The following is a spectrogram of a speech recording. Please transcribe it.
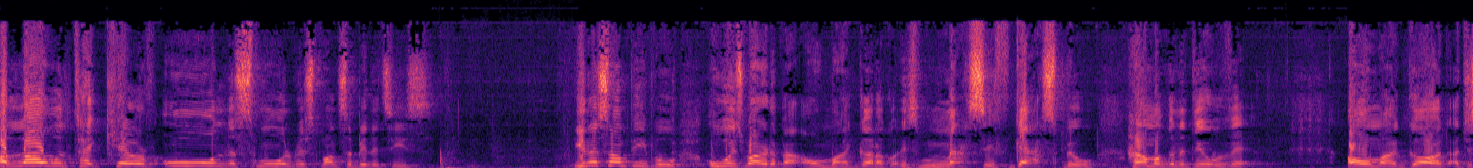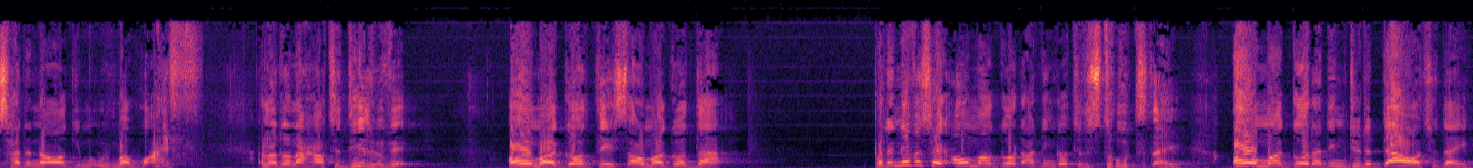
Allah will take care of all the small responsibilities. You know, some people always worried about, oh my God, I've got this massive gas bill. How am I going to deal with it? Oh my God, I just had an argument with my wife and I don't know how to deal with it. Oh my God, this, oh my God, that. But they never say, oh my God, I didn't go to the store today. Oh my God, I didn't do the dawah today.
